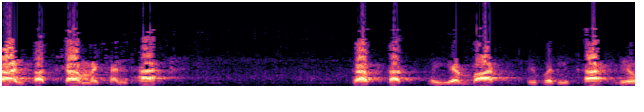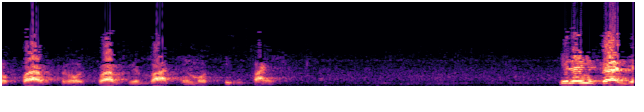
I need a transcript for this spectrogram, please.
การตัดกรรมฉันทะ กับตัดพยาบาทหรือปฏิฆะเรียวความโกรธความพยาบาทให้หมดสิ้นไปที่นั้นการเจ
